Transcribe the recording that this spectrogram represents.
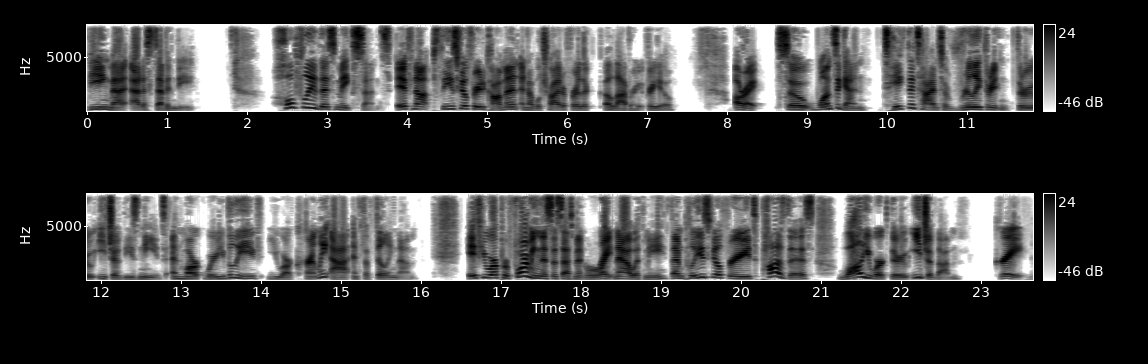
being met at a 70. Hopefully this makes sense. If not, please feel free to comment and I will try to further elaborate for you. All right. So once again, take the time to really think through each of these needs and mark where you believe you are currently at and fulfilling them. If you are performing this assessment right now with me, then please feel free to pause this while you work through each of them. Great.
